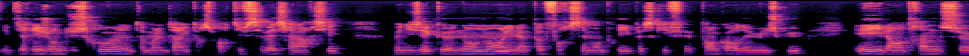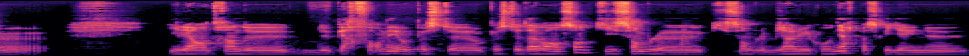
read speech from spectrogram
les dirigeants du SCO, notamment le directeur sportif Sébastien Larcier, me disaient que non, non, il n'a pas forcément pris parce qu'il fait pas encore de muscu et il est en train de se, il est en train de, performer au poste, au poste d'avant-centre qui semble, qui semble bien lui convenir parce qu'il y a une,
